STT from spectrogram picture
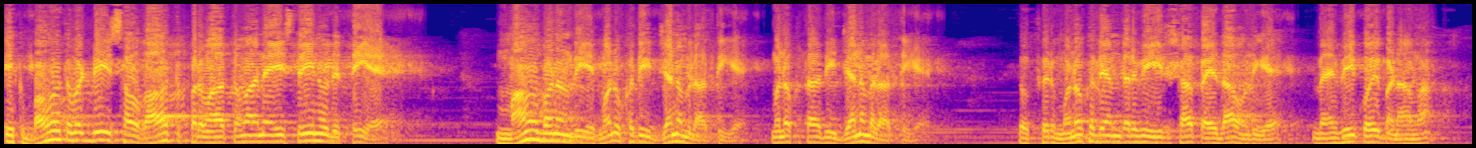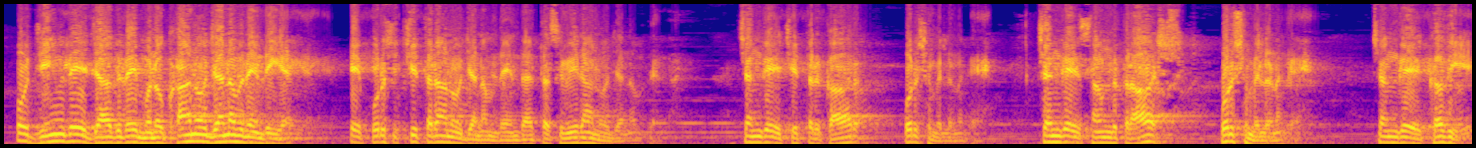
ਇੱਕ ਬਹੁਤ ਵੱਡੀ ਸੌਗਾਤ ਪਰਮਾਤਮਾ ਨੇ ਇਸਤਰੀ ਨੂੰ ਦਿੱਤੀ ਹੈ। ਮਾਂ ਬਣਨ ਦੀ ਮਨੁੱਖ ਦੀ ਜਨਮ ਲਾਤੀ ਹੈ। ਮਨੁੱਖਤਾ ਦੀ ਜਨਮ ਲਾਤੀ ਹੈ। ਤੋ ਫਿਰ ਮਨੁੱਖ ਦੇ ਅੰਦਰ ਵੀ ਈਰਸ਼ਾ ਪੈਦਾ ਹੁੰਦੀ ਹੈ। ਮੈਂ ਵੀ ਕੋਈ ਬਣਾਵਾਂ। ਉਹ ਜੀਵਦੇ ਜਾਗਦੇ ਮਨੁੱਖਾਂ ਨੂੰ ਜਨਮ ਦਿੰਦੀ ਹੈ। ਇਹ ਪੁਰਸ਼ ਚਿੱਤਰਾਂ ਨੂੰ ਜਨਮ ਦਿੰਦਾ, ਤਸਵੀਰਾਂ ਨੂੰ ਜਨਮ ਦਿੰਦਾ। ਚੰਗੇ ਚਿੱਤਰਕਾਰ ਪੁਰਸ਼ ਮਿਲਣਗੇ। ਚੰਗੇ ਸੰਗਤਰਾਸ਼ ਪੁਰਸ਼ ਮਿਲਣਗੇ। ਚੰਗੇ ਕਵੀ,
